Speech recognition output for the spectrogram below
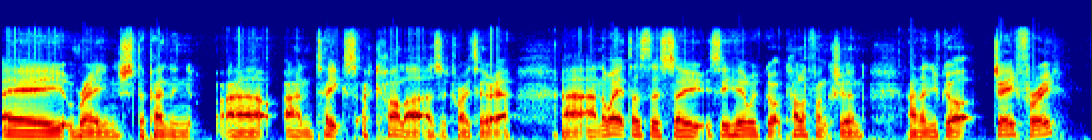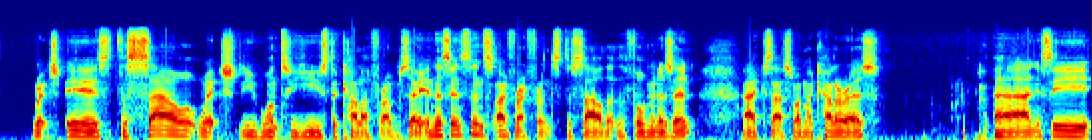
a range depending uh, and takes a color as a criteria. Uh, and the way it does this, so you see here we've got color function, and then you've got J3, which is the cell which you want to use the color from. So in this instance, I've referenced the cell that the formula is in, because uh, that's where my color is. Uh, and you see,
